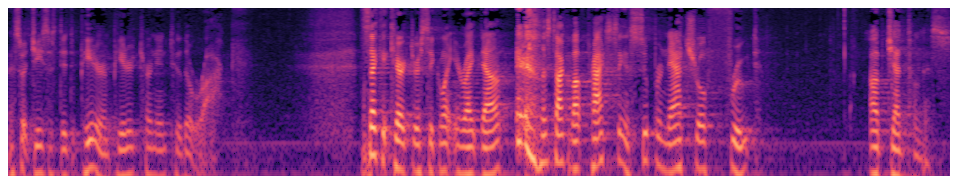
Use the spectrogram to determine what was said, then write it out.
That's what Jesus did to Peter, and Peter turned into the rock. Second characteristic I want you to write down. Let's talk about practicing a supernatural fruit of gentleness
